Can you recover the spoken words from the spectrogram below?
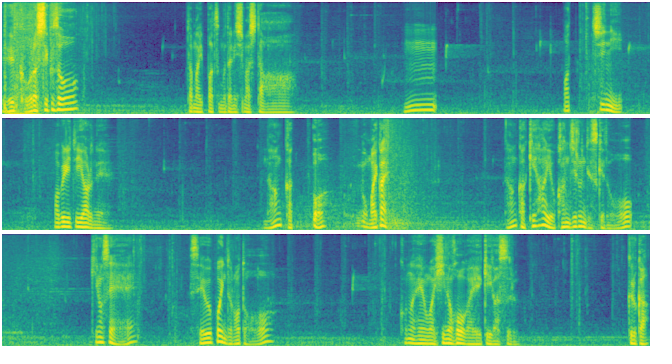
え凍らしていくぞ。弾一発無駄にしました。うん。あっちに。アビリティあるね。なんかあお前かい。なんか気配を感じるんですけど。気のせい？セーブポイントの音この辺は火の方がええ気がする。来るか？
